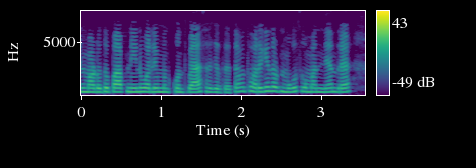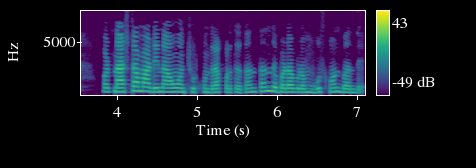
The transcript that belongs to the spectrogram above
ಏನ್ ಮಾಡೋದು? ಪಾಪ ನೀನು ಒಲಿ ಮುಂದ್ ಕುಂತ ಬ್ಯಾಸರಿಗಿರ್ತೈತೆ ಮತ್ತೆ ಹೊರಗಿಂದ ಮುಗಿಸ್ಕೊಂಬಂದಿ ಅಂದ್ರೆ ಬಟ್ ನಾಷ್ಟ ಮಾಡಿ ನಾವು ಒಂಚೂರು ಕುಂದ್ರಾಕ್ ಬರ್ತೈತೆ ಅಂತಂದು ಬಡ ಬಡ ಮುಗಿಸ್ಕೊಂಡು ಬಂದೆ.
